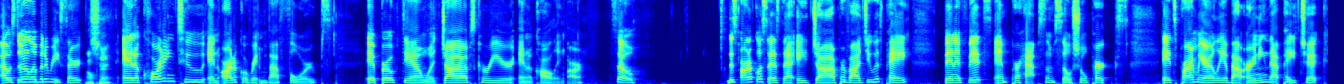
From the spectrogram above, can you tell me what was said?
I was doing a little bit of research. Okay. And according to an article written by Forbes, it broke down what jobs, career, and a calling are. So, this article says that a job provides you with pay, benefits, and perhaps some social perks. It's primarily about earning that paycheck.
